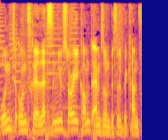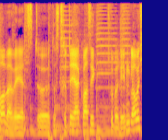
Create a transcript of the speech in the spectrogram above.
Und unsere letzte News Story kommt einem so ein bisschen bekannt vor, weil wir jetzt äh, das dritte Jahr quasi drüber reden, glaube ich.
